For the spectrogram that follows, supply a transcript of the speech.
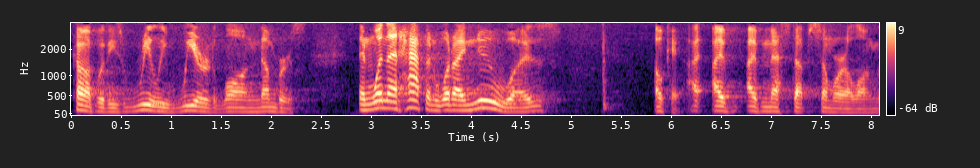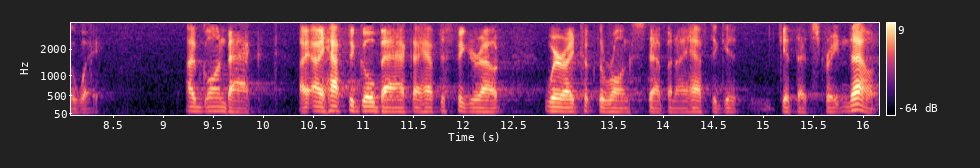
come up with these really weird long numbers. And when that happened, what I knew was okay, I, have I've messed up somewhere along the way. I've gone back. I, I have to go back. I have to figure out where I took the wrong step, and I have to get, get that straightened out.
